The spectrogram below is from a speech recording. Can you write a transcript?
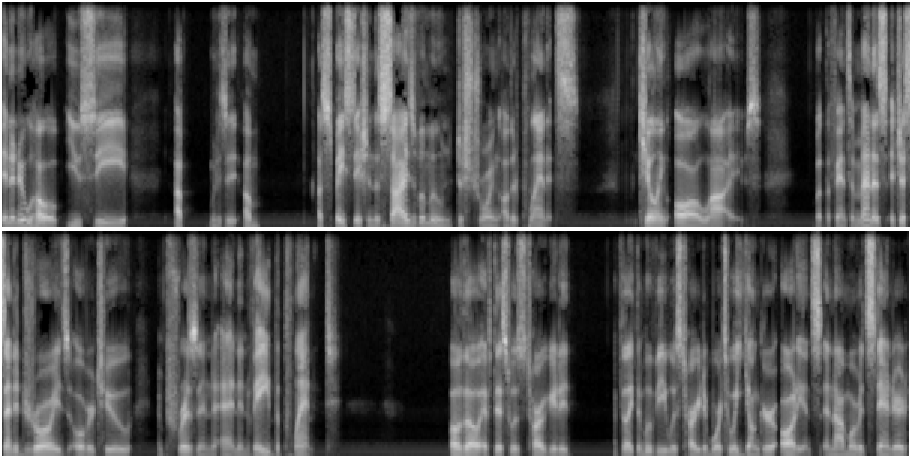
in A New Hope, you see a what is it? Um, a space station the size of a moon destroying other planets, killing all lives. But the Phantom Menace, it just sent droids over to imprison and invade the planet. Although, if this was targeted, I feel like the movie was targeted more to a younger audience and not more of its standard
